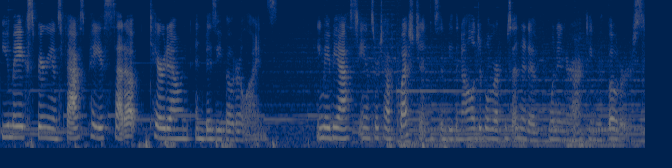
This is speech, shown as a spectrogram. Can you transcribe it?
You may experience fast paced setup, teardown, and busy voter lines. You may be asked to answer tough questions and be the knowledgeable representative when interacting with voters.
